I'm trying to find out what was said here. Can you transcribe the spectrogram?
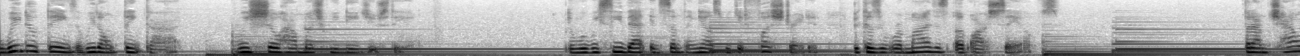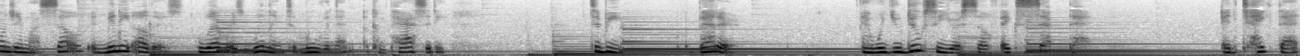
When we do things and we don't think God, we show how much we need you still. And when we see that in something else, we get frustrated because it reminds us of ourselves. But I'm challenging myself and many others, whoever is willing to move in that capacity, to be better. And when you do see yourself, accept that and take that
